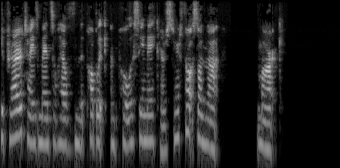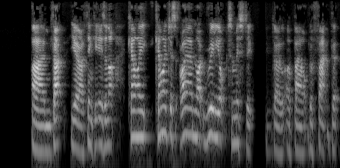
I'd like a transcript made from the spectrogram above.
to prioritise mental health in the public and policy makers. Your thoughts on that, Mark? Um, that yeah, I think it is. And I, can I can I just I am like really optimistic though about the fact that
